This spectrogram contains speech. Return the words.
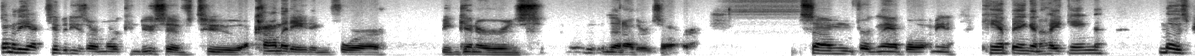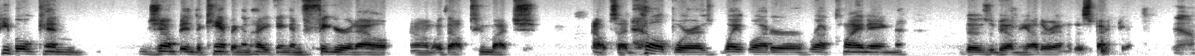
some of the activities are more conducive to accommodating for beginners than others are some, for example, I mean, camping and hiking, most people can jump into camping and hiking and figure it out um, without too much outside help. Whereas whitewater, rock climbing, those would be on the other end of the spectrum. Yeah.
